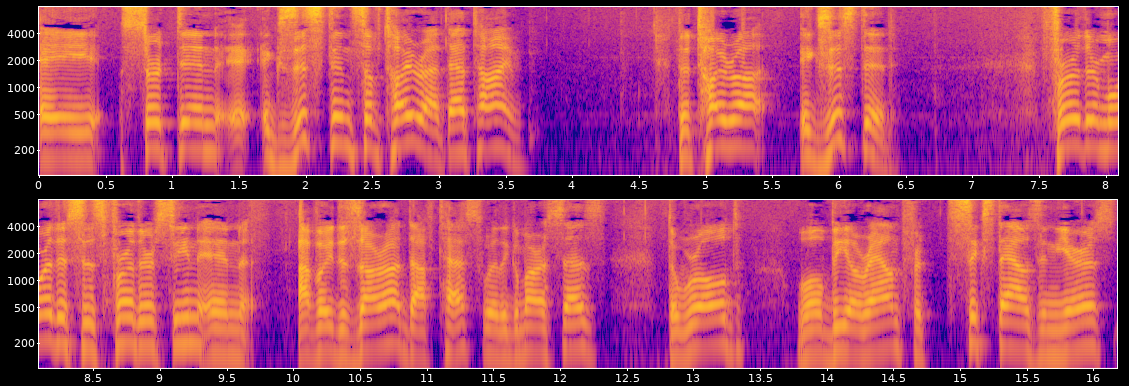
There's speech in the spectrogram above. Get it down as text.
a certain existence of Torah at that time. The Torah existed. Furthermore, this is further seen in Avodah Zarah, Daf Tes, where the Gemara says the world will be around for 6,000 years,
